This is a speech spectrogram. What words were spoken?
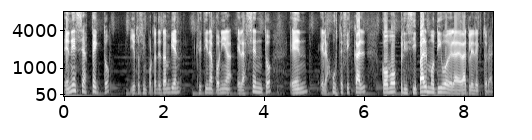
en ese aspecto, y esto es importante también, Cristina ponía el acento en el ajuste fiscal como principal motivo de la debacle electoral.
